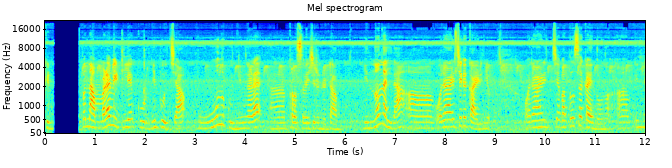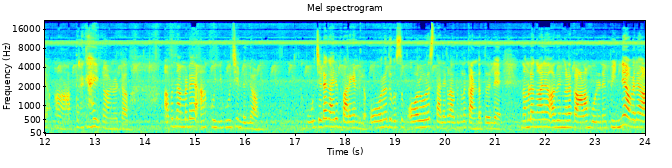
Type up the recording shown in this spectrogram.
കിട്ടും അപ്പം നമ്മുടെ വീട്ടിൽ കുറിഞ്ഞിപ്പൂച്ച മൂന്ന് കുഞ്ഞുങ്ങളെ പ്രസവിച്ചിട്ടുണ്ട് കേട്ടോ. ഇന്നൊന്നല്ല ഒരാഴ്ചയൊക്കെ കഴിഞ്ഞു. ഒരാഴ്ച പത്ത് ദിവസമൊക്കെ ആയി തോന്നുന്നു ഇല്ല. ആ അത്രയൊക്കെ ആയി കാണും കേട്ടോ അപ്പം നമ്മുടെ ആ കുഞ്ഞു പൂച്ച ഉണ്ടല്ലോ പൂച്ചയുടെ കാര്യം പറയണ്ടല്ലോ. ഓരോ ദിവസം ഓരോരോ സ്ഥലങ്ങൾ അതുങ്ങൾ കണ്ടെത്തല്ലേ നമ്മളെങ്ങാനും അതുങ്ങളെ കാണാൻ പോയിട്ടുണ്ടെങ്കിൽ പിന്നെ അവരെ ആ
